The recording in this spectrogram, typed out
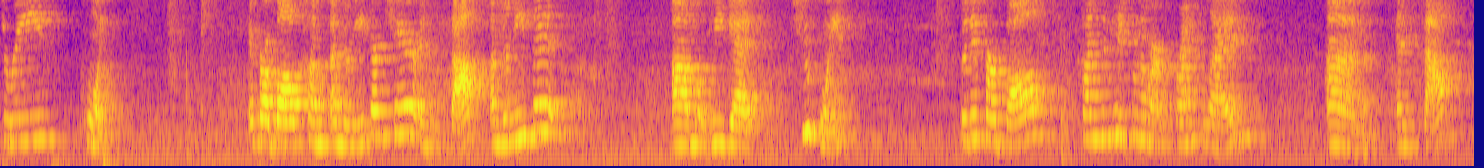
three points. If our ball comes underneath our chair and stops underneath it, um, we get two points. But if our ball comes and hits one of our front legs um, and stops,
